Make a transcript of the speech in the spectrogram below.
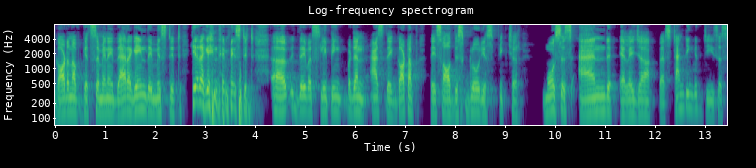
Garden of Gethsemane. There again, they missed it. Here again, they missed it. Uh, they were sleeping, but then as they got up, they saw this glorious picture. Moses and Elijah were standing with Jesus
